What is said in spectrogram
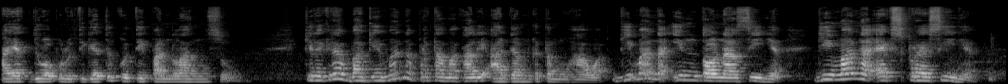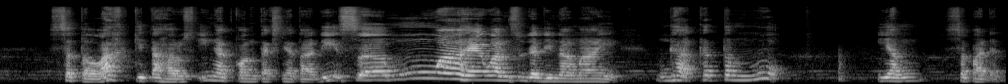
Ayat 23 itu kutipan langsung. Kira-kira bagaimana pertama kali Adam ketemu Hawa? Gimana intonasinya? Gimana ekspresinya? Setelah kita harus ingat konteksnya tadi, semua hewan sudah dinamai. Nggak ketemu yang sepadan.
